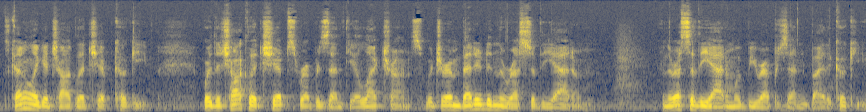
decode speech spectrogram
It's kind of like a chocolate chip cookie, where the chocolate chips represent the electrons, which are embedded in the rest of the atom, and the rest of the atom would be represented by the cookie.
